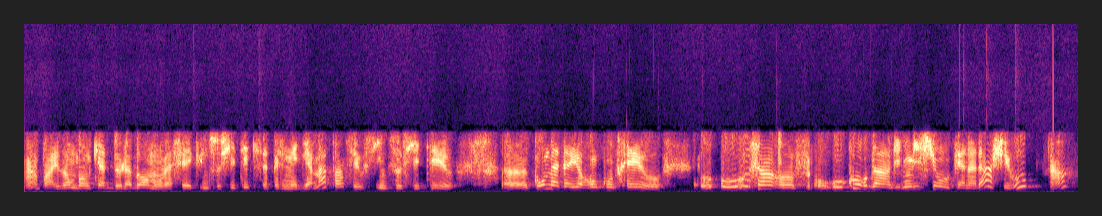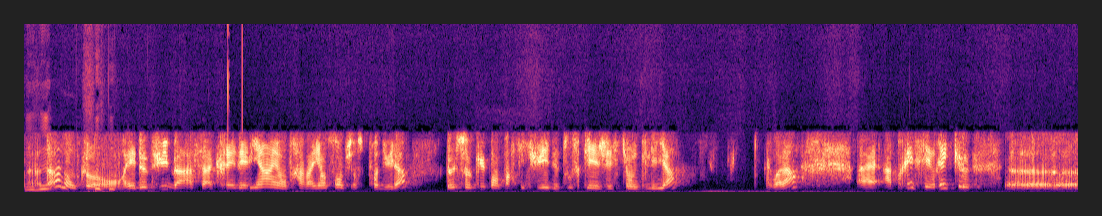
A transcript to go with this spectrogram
Hein, par exemple, dans le cadre de la borne, on l'a fait avec une société qui s'appelle Mediamap. Hein, c'est aussi une société euh, euh, qu'on a d'ailleurs rencontrée au, au, au, sein, au, au cours d'une un, mission au Canada, chez vous. Hein, mm -hmm. donc, on, et depuis, bah, ça a créé des liens et on travaille ensemble sur ce produit-là. Eux s'occupent en particulier de tout ce qui est gestion de l'IA. Voilà. Euh, après, c'est vrai que euh,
